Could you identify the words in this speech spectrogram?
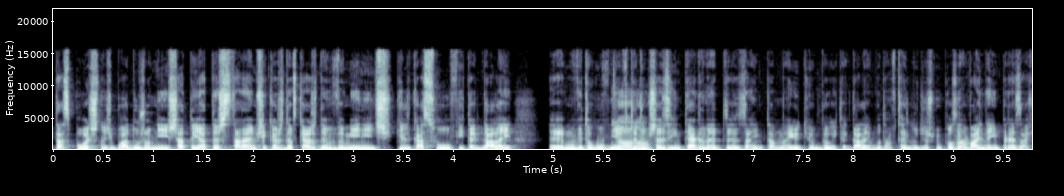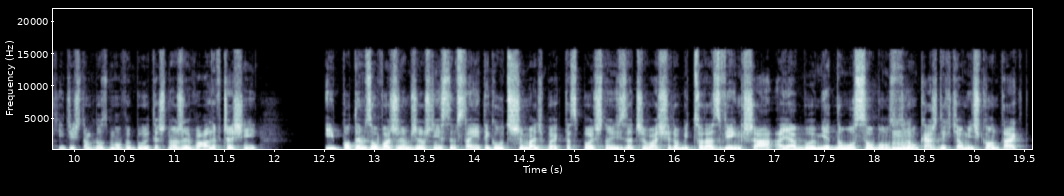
ta społeczność była dużo mniejsza, to ja też starałem się każde, z każdym wymienić kilka słów i tak dalej. Y, Mówię to głównie No, wtedy no. przez internet, y, zanim tam na YouTube był i tak dalej, bo tam wtedy ludzie już mnie poznawali na imprezach i gdzieś tam rozmowy były też na żywo, ale wcześniej. I potem zauważyłem, że już nie jestem w stanie tego utrzymać, bo jak ta społeczność zaczęła się robić coraz większa, a ja byłem jedną osobą, z którą Mhm. każdy chciał mieć kontakt,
